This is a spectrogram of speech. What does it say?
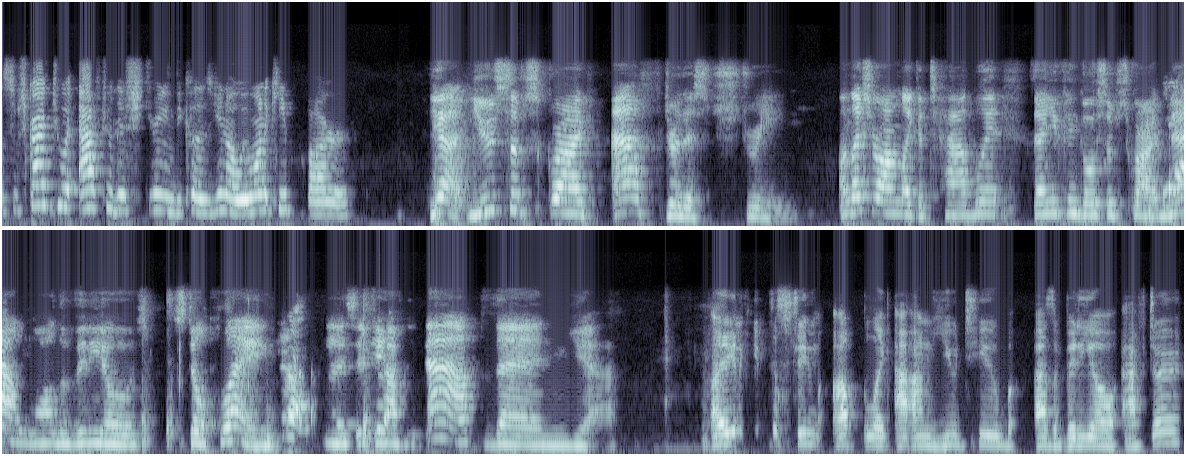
subscribe to it after this stream because you know we want to keep our. Yeah, you subscribe after this stream. Unless you're on like a tablet, then you can go subscribe Yeah. now while the video's still playing. Yeah. Because if you have the app, then yeah. Are you gonna keep the stream up like on YouTube as a video after?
